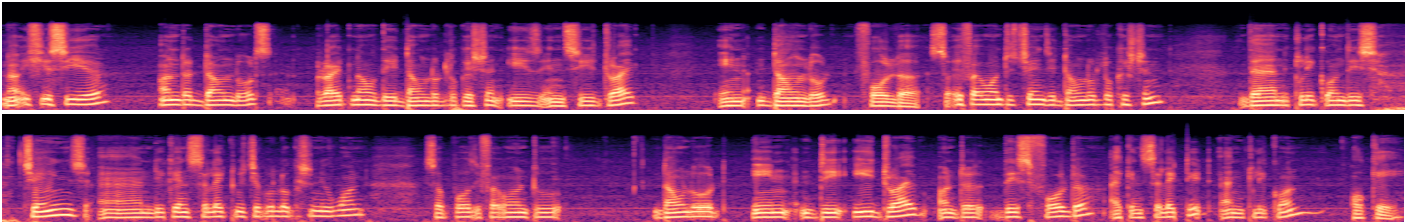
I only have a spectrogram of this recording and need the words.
Now if you see here under downloads right now the download location is in C drive in download folder. So if I want to change the download location then click on this change and you can select whichever location you want. Suppose if I want to download in the E drive under this folder I can select it and click on OK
